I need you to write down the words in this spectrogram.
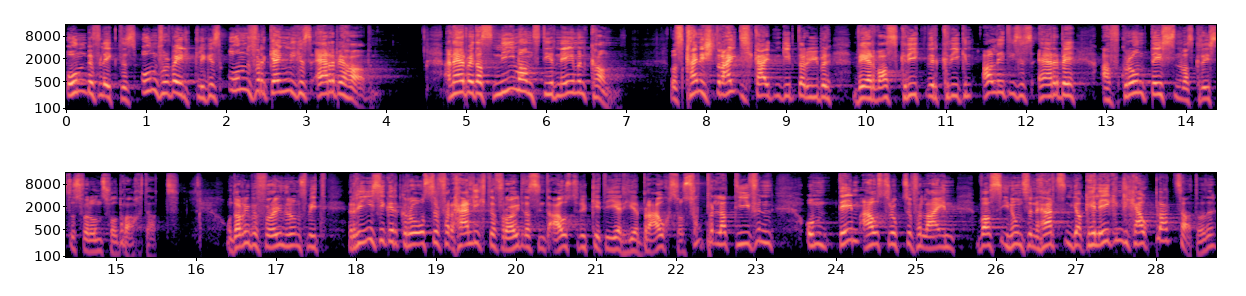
unbeflecktes, unverweltliches, unvergängliches Erbe haben. Ein Erbe, das niemand dir nehmen kann. Wo es keine Streitigkeiten gibt darüber, wer was kriegt. Wir kriegen alle dieses Erbe aufgrund dessen, was Christus für uns vollbracht hat. Und darüber freuen wir uns mit riesiger, großer, verherrlichter Freude. Das sind Ausdrücke, die er hier braucht, so Superlativen, um dem Ausdruck zu verleihen, was in unseren Herzen ja gelegentlich auch Platz hat, oder?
